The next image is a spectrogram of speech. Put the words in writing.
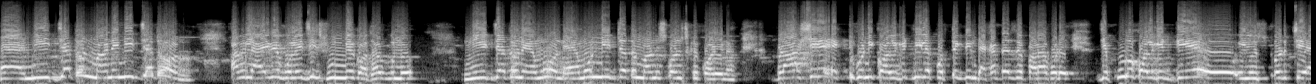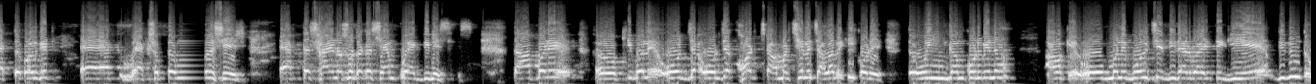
হ্যাঁ নির্যাতন মানে নির্যাতন? আমি লাইভে বলেছি, শুনবে কথাগুলো। নির্যাতন এমন এমন নির্যাতন মানুষ মানুষকে করে না। ব্রাশে একটুখানি কলগেট নিলে প্রত্যেকদিন দেখাতে আসবে পাড়া করে যে পুরো কলগেট দিয়ে ও ইউজ করছে। একটা কলগেট এক সপ্তাহ মধ্যে শেষ। একটা সাড়ে নশো টাকা শ্যাম্পু একদিনে শেষ। তারপরে কি বলে, ওর যা ওর যা খরচা, আমার ছেলে চালাবে কি করে? তো ওই ইনকাম করবে না। আমাকে ও মানে বলছে দিদার বাড়িতে গিয়ে দিদিন তো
